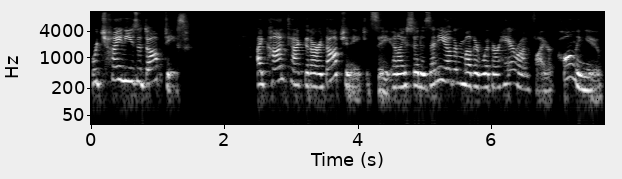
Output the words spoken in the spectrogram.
were Chinese adoptees. I contacted our adoption agency and I said, Is any other mother with her hair on fire calling you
